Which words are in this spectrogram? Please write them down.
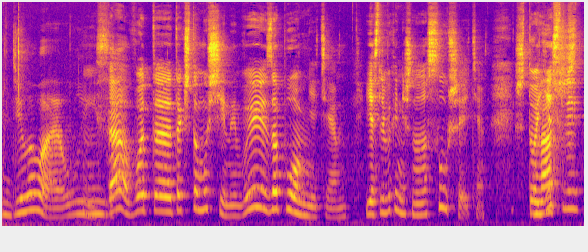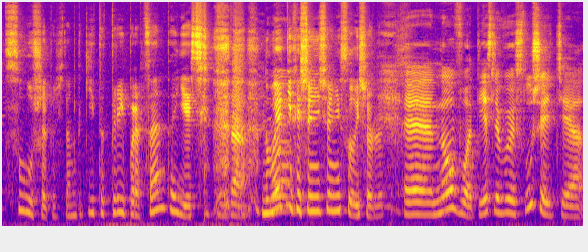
Деловая Луиза. Да, вот э, так что, мужчины, вы запомните, если вы, конечно, нас слушаете, что нас если... слушают, потому что там какие-то 3% есть. Да. Но мы от них еще ничего не слышали. Э, но вот, если вы слушаете,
